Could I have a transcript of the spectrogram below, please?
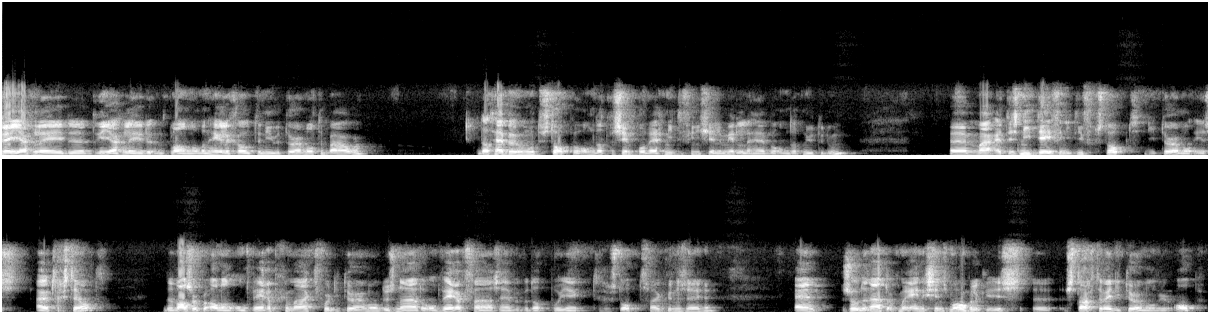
twee jaar geleden, drie jaar geleden een plan om een hele grote nieuwe terminal te bouwen. Dat hebben we moeten stoppen, omdat we simpelweg niet de financiële middelen hebben om dat nu te doen. Uh, maar het is niet definitief gestopt. Die terminal is uitgesteld. Er was ook al een ontwerp gemaakt voor die terminal. Dus na de ontwerpfase hebben we dat project gestopt, zou je kunnen zeggen. En zodra het ook maar enigszins mogelijk is, uh, starten wij die terminal weer op.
